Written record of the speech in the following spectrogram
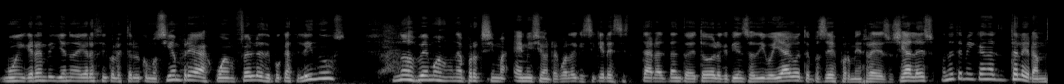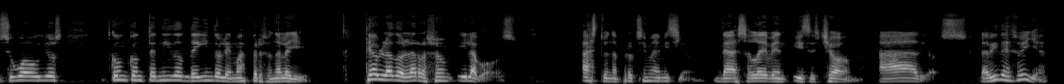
muy grande y lleno de gráfico colesterol como siempre a Juan Febles de Pocas Linux. Nos vemos en una próxima emisión. Recuerda que si quieres estar al tanto de todo lo que pienso, digo y hago, te pases por mis redes sociales. Únete a mi canal de Telegram, subo audios con contenido de índole más personal allí. Te ha hablado la razón y la voz. Hasta una próxima emisión. Das Eleven is shown. Adiós. La vida es bella.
